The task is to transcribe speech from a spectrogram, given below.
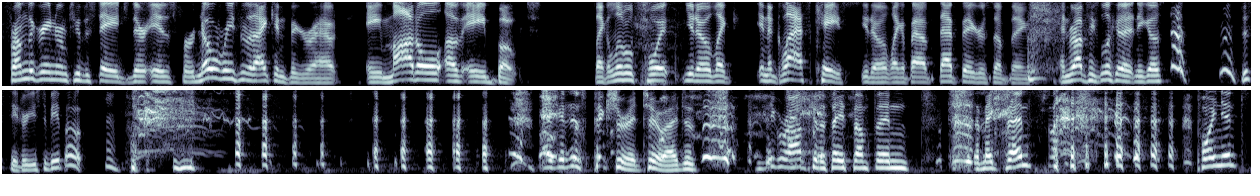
from the green room to the stage, there is, for no reason that I can figure out, a model of a boat, like a little toy, you know, like in a glass case, you know, like about that big or something. And Rob takes a look at it and he goes, "Huh, hmm, "This theater used to be a boat." Huh. I can just picture it too. I just I think Rob's gonna say something that makes sense, poignant,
